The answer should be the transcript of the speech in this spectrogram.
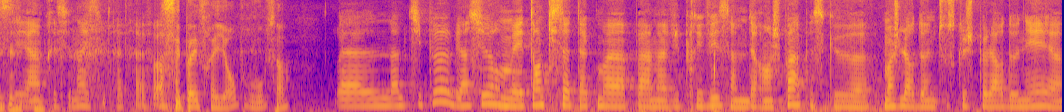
c'est impressionnant, ils sont très très forts. C'est pas effrayant pour vous ça? Euh, un petit peu, bien sûr, mais tant qu'ils s'attaquent pas à ma vie privée, ça me dérange pas parce que euh, moi je leur donne tout ce que je peux leur donner euh,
